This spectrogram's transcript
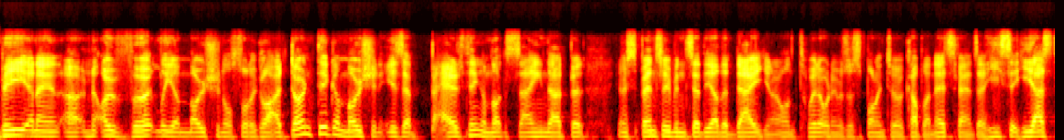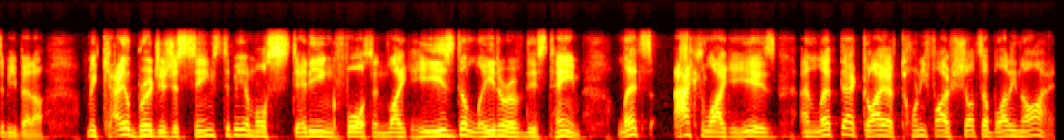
be an, uh, an overtly emotional sort of guy. I don't think emotion is a bad thing. I'm not saying that, but you know, Spencer even said the other day, you know, on Twitter when he was responding to a couple of Nets fans that he said he has to be better. Mikal Bridges just seems to be a more steadying force, and like he is the leader of this team. Let's act like he is, and let that guy have 25 shots a bloody night.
